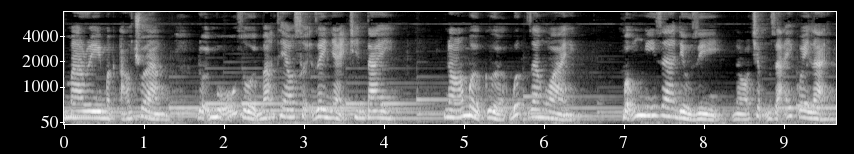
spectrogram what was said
Marie mặc áo choàng, đội mũ rồi mang theo sợi dây nhảy trên tay. Nó mở cửa bước ra ngoài. Bỗng nghĩ ra điều gì, nó chậm rãi quay lại.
